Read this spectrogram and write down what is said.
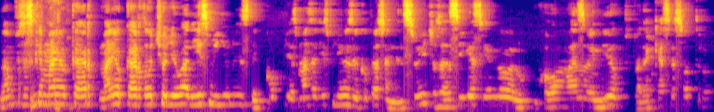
No, pues es que Mario Kart, Mario Kart 8 lleva 10 millones de copias, más de 10 millones de copias en el Switch, o sea, sigue siendo el juego más vendido, pues ¿para qué haces otro?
